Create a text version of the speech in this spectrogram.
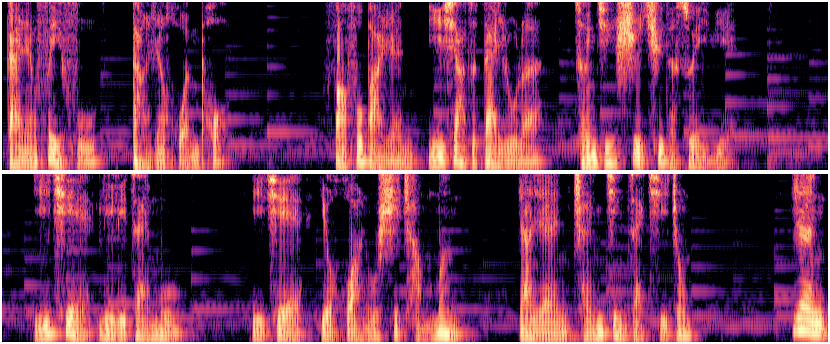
感人肺腑，荡人魂魄，仿佛把人一下子带入了曾经逝去的岁月。一切历历在目，一切又恍如是场梦。让人沉浸在其中，任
